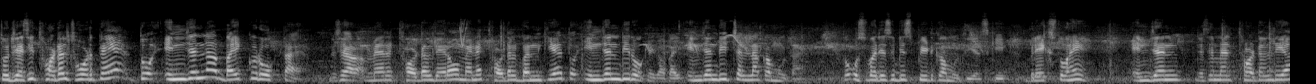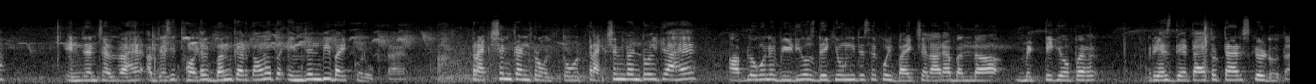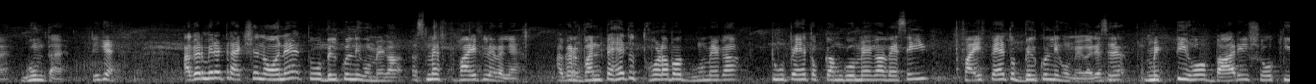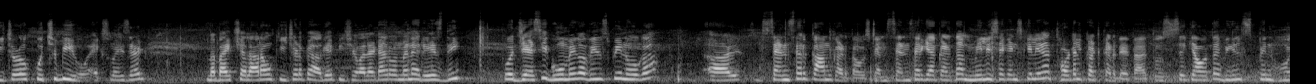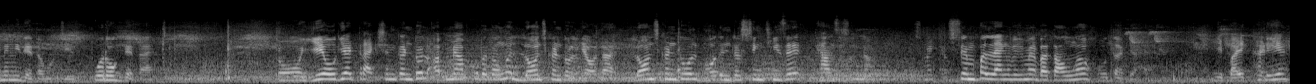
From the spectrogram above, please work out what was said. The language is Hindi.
तो जैसे थ्रॉटल छोड़ते हैं तो इंजन ना बाइक को रोकता है। जैसे मैंने थ्रॉटल दे रहा हूँ, मैंने थ्रॉटल बंद किया तो इंजन भी रोकेगा भाई इंजन भी चलना कम होता है तो उस वजह से भी स्पीड कम होती है इसकी। ब्रेक्स तो हैं। इंजन जैसे मैंने थ्रॉटल दिया इंजन चल रहा है। अब जैसे थ्रॉटल बंद करता हूँ ना तो इंजन भी बाइक को रोकता है। ट्रैक्शन कंट्रोल तो ट्रैक्शन कंट्रोल क्या है? आप लोगों ने वीडियोस देखी होंगी, जैसे कोई बाइक चला रहा है, बंदा मिट्टी के ऊपर रेस देता है तो टायर स्किड होता है, घूमता है, ठीक है? अगर मेरा ट्रैक्शन ऑन है तो वो बिल्कुल नहीं घूमेगा। उसमें फाइव लेवल है। अगर वन पे है तो थोड़ा बहुत घूमेगा। टू पे है तो कम घूमेगा। वैसे ही फाइव पे है तो बिल्कुल नहीं घूमेगा। जैसे मिट्टी हो, बारिश हो, कीचड़ हो, कुछ भी हो एक्स वाई जेड मैं बाइक चला रहा हूँ, कीचड़ पे आगे पीछे वाला टायर और मैंने रेस दी। तो जैसे घूमेगा व्हील स्पिन होगा सेंसर काम करता है उस टाइम सेंसर क्या करता है? मिली सेकेंड्स के लिए ना थ्रॉटल कट कर देता है। तो उससे क्या होता है? व्हील स्पिन होने नहीं देता वो चीज़। वो रोक देता है। तो ये हो गया ट्रैक्शन कंट्रोल अब मैं आपको बताऊँगा लॉन्च कंट्रोल क्या होता है। लॉन्च कंट्रोल बहुत इंटरेस्टिंग चीज़ है, ध्यान से सुनना। इसमें सिंपल लैंग्वेज में बताऊँगा, होता क्या है। ये बाइक खड़ी है।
